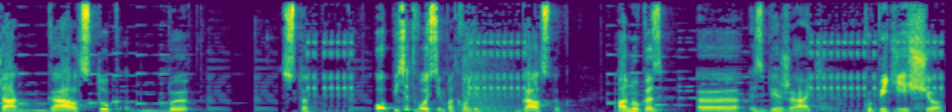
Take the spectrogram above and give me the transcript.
Так, галстук Б... 100... О, 58 подходит. Галстук. А ну-ка, э, сбежать. Купить еще.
